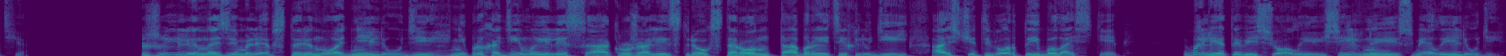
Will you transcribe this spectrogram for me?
Третья. Жили на земле в старину одни люди, непроходимые леса окружали с трех сторон таборы этих людей, а с четвертой была степь. Были это веселые, сильные, смелые люди.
